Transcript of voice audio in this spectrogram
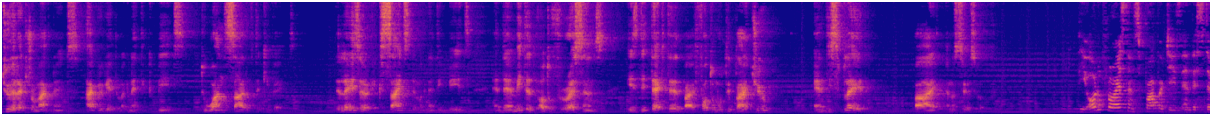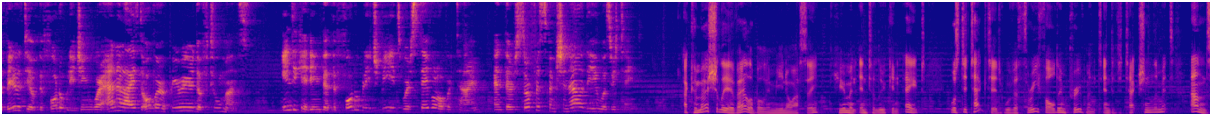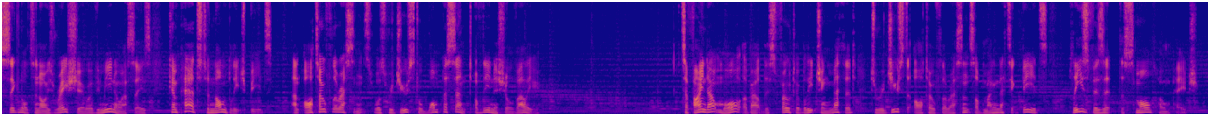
Two electromagnets aggregate the magnetic beads to one side of the cuvette. The laser excites the magnetic beads and the emitted autofluorescence is detected by a photomultiplier tube and displayed by an oscilloscope. The autofluorescence properties and the stability of the photobleaching were analyzed over a period of two months, indicating that the photobleach beads were stable over time and their surface functionality was retained. A commercially available immunoassay, human interleukin 8, was detected with a threefold improvement in the detection limit and signal to noise ratio of immunoassays compared to non bleach beads, and autofluorescence was reduced to 1% of the initial value. To find out more about this photo bleaching method to reduce the autofluorescence of magnetic beads, please visit the small homepage.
